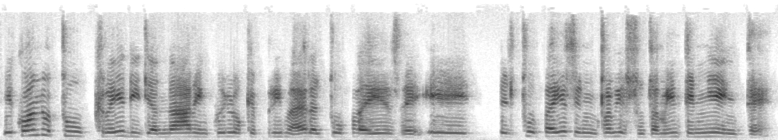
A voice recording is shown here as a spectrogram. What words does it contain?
E quando tu credi di andare in quello che prima era il tuo paese e del tuo paese non trovi assolutamente niente,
